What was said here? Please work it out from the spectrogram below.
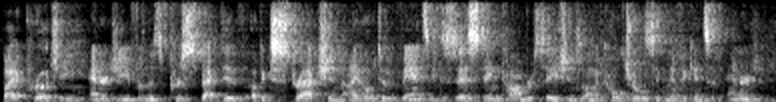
By approaching energy from this perspective of extraction, I hope to advance existing conversations on the cultural significance of energy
